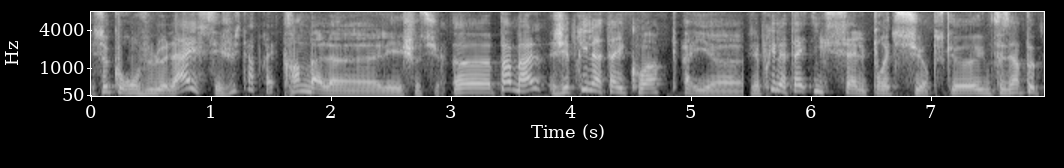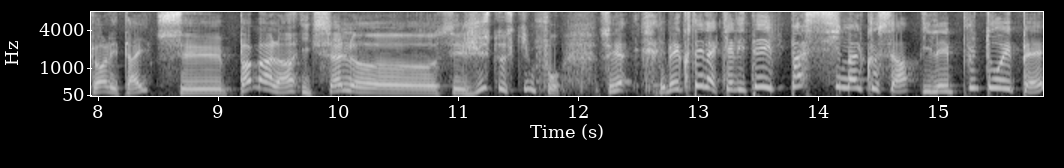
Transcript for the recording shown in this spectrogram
Et ceux qui auront vu le live, c'est juste après. 30 balles euh, les chaussures. Pas mal. J'ai pris la taille quoi? Taille, J'ai pris la taille XL pour être sûr, parce qu'il me faisait un peu peur les tailles. C'est pas mal, hein. XL, c'est juste ce qu'il me faut. Et eh ben écoutez, la qualité est pas si mal que ça. Il est plutôt épais.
